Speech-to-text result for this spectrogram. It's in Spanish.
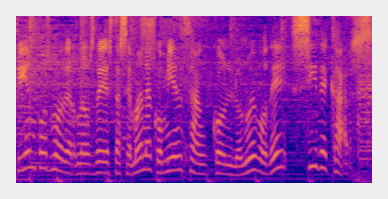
Tiempos modernos de esta semana comienzan con lo nuevo de Sidecars.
